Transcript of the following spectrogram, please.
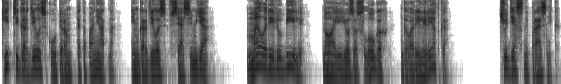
Китти гордилась Купером, это понятно. Им гордилась вся семья. Мэлори любили, но о ее заслугах говорили редко. «Чудесный праздник»,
